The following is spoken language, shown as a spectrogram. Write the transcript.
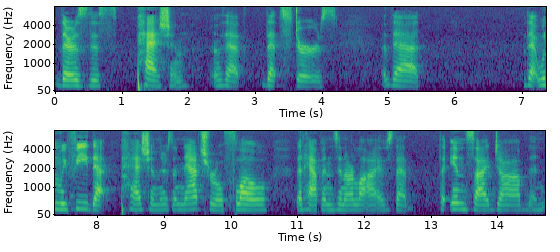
there's this passion that, that stirs, that that when we feed that passion, there's a natural flow that happens in our lives, that the inside job and,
